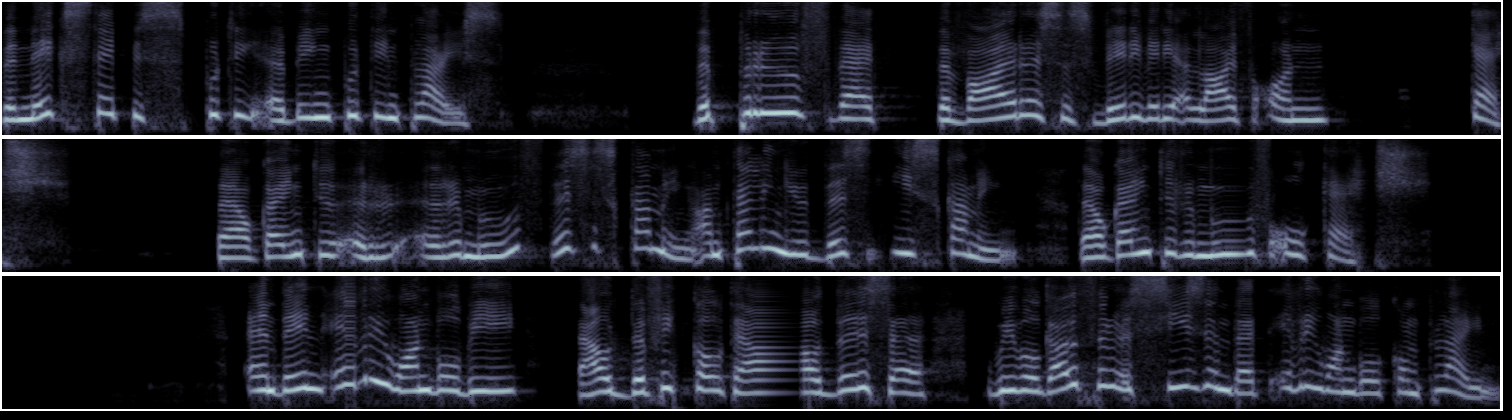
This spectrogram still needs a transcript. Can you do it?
the next step is putting, uh, being put in place, the proof that the virus is very, very alive on cash. They are going to r- remove, this is coming. I'm telling you, this is coming. They are going to remove all cash. And then everyone will be how difficult, how this. Uh, we will go through a season that everyone will complain.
